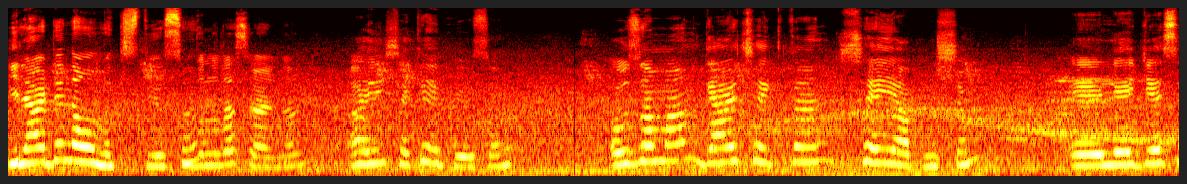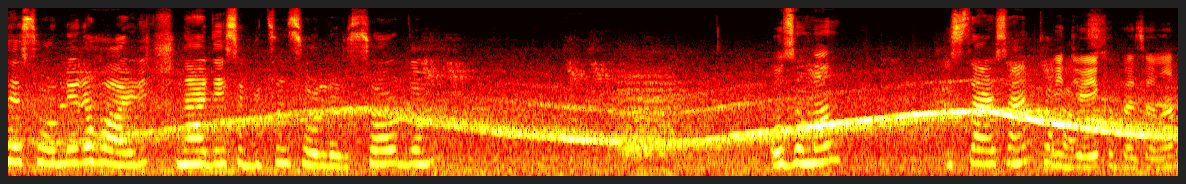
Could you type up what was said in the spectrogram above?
İleride ne olmak istiyorsun? Bunu da sordun. Ay şaka yapıyorsun. O zaman gerçekten şey yapmışım. E, LGS soruları hariç neredeyse bütün soruları sordum. O zaman istersen kapat. Videoyu kapatalım.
